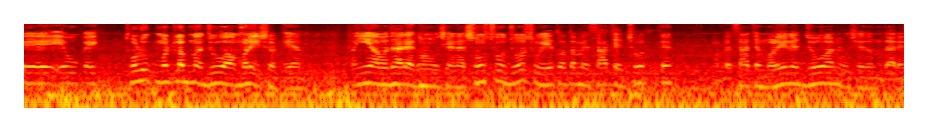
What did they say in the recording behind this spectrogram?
કે એવું કંઈક થોડુંક મતલબમાં જોવા મળી શકે એમ. અહીંયા વધારે ઘણું છે. અને શું શું જોશું એ તો તમે સાથે છો જ તે. આપણે સાથે મળીને જ જોવાનું છે તમ તારે.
